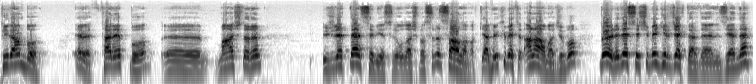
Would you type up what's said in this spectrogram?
Plan bu. Evet talep bu. Ee, maaşların ücretler seviyesine ulaşmasını sağlamak. Yani hükümetin ana amacı bu. Böyle de seçime girecekler değerli izleyenler.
